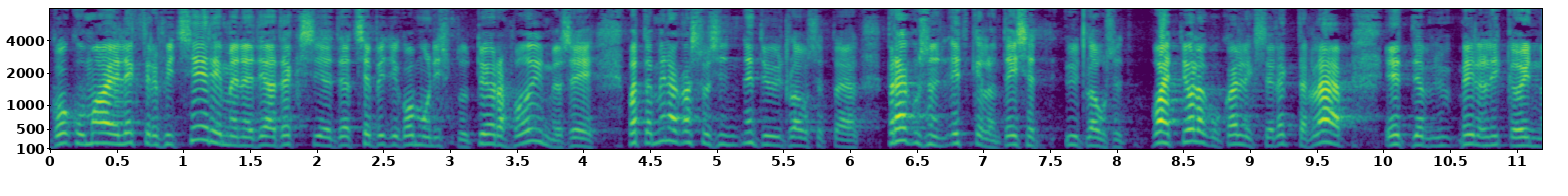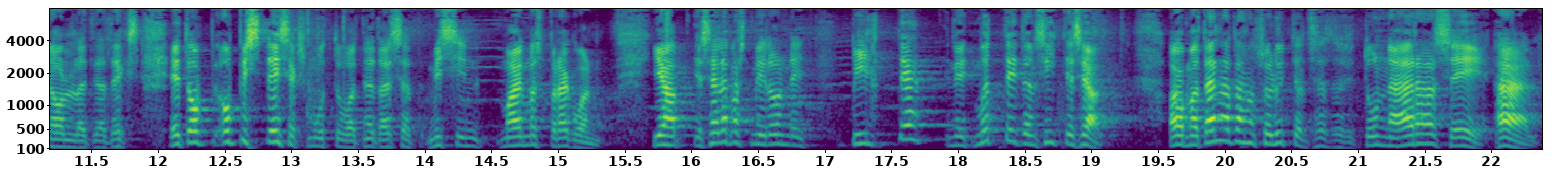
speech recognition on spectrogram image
kogu maa elektrifitseerimine, tead, eks, tead, see pidi kommunism, töörahva võim ja see, vaata, mina kasvasin nende hüüdlausete ajal. praegusel hetkel hetkel on teised hüüdlaused, vahet ei ole, kui kalliks elekter läheb, et meil on ikka õnn olla, tead, eks. et hop-, hoopis teiseks muutuvad need asjad, mis siin maailmas praegu on. ja, ja sellepärast meil on neid pilte, neid mõtteid on siit ja sealt aga ma täna tahan sulle ütelda sedasi, tunne ära see hääl.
